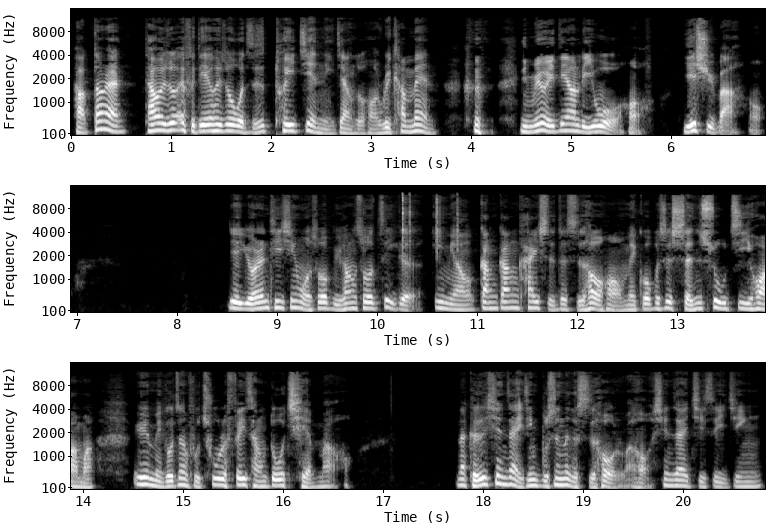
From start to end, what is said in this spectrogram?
好，当然他会说 FDA 会说我只是推荐你这样做哈，recommend，你没有一定要理我哈，也许吧哦。也有人提醒我说，比方说这个疫苗刚刚开始的时候哈，美国不是神速计划吗？因为美国政府出了非常多钱嘛，那可是现在已经不是那个时候了嘛，哦现在其实已经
